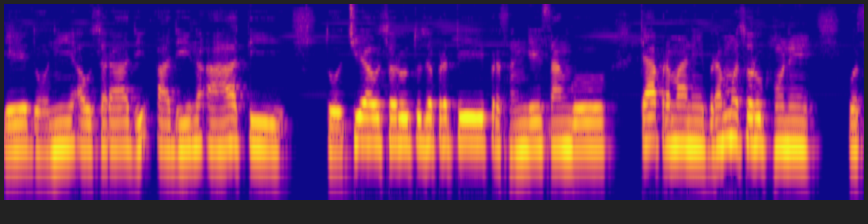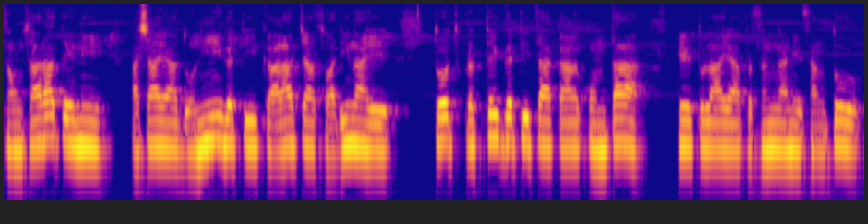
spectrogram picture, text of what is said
ये दोन्ही अवसराधी अधीन आहाती. तोची अवसरू तुझ प्रती प्रसंगे सांगो. त्याप्रमाणे ब्रह्मस्वरूप होणे व संसारात येणे अशा या दोन्ही गती काळाच्या स्वाधीन आहेत. तोच प्रत्येक गतीचा काळ कोणता हे तुला या प्रसंगाने सांगतो.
